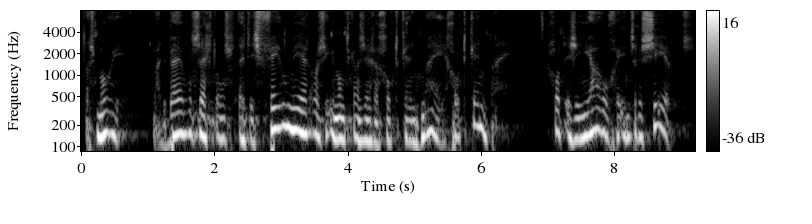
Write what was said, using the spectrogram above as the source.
Dat is mooi. Maar de Bijbel zegt ons, het is veel meer als iemand kan zeggen, God kent mij. God kent mij. God is in jou geïnteresseerd.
